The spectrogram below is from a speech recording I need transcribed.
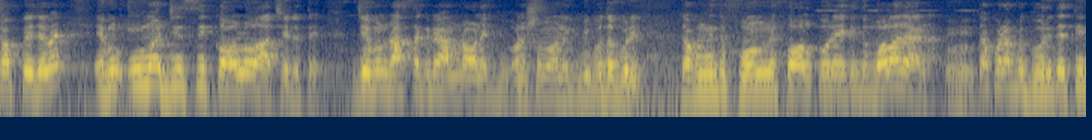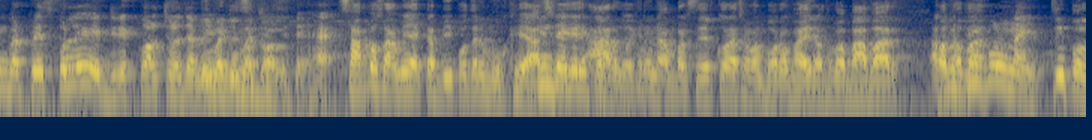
সব পেয়ে যাবে এবং ইমার্জেন্সি কলও আছে এটাতে। যেমন রাস্তাঘাটে আমরা অনেক অনেক সময় অনেক বিপদে পড়ি তখন কিন্তু ফোনে কল করে কিন্তু বলা যায় না। তখন আপনি ঘড়িতে তিনবার প্রেস করলে ডিরেক্ট কল চলে যাবে ইমার্জেন্সি ইমার্জেন্সিতে হ্যাঁ। সাপোজ আমি একটা বিপদের মুখে আছি আর ওখানে নাম্বার সেভ করা আছে আমার বড় ভাইয়ের অথবা বাবার অথবা অথবা ট্রিপল নাইন ট্রিপল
